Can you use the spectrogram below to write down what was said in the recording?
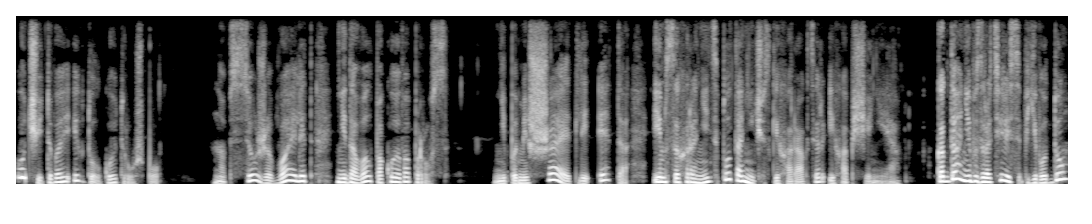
учитывая их долгую дружбу. Но все же Вайлет не давал покоя вопрос, не помешает ли это им сохранить платонический характер их общения. Когда они возвратились в его дом,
